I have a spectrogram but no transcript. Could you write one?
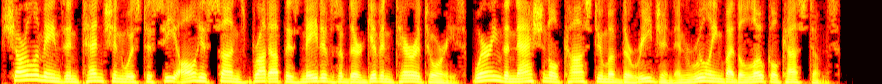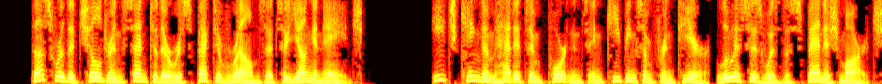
Charlemagne's intention was to see all his sons brought up as natives of their given territories, wearing the national costume of the region and ruling by the local customs. Thus were the children sent to their respective realms at so young an age. Each kingdom had its importance in keeping some frontier, Louis's was the Spanish March.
